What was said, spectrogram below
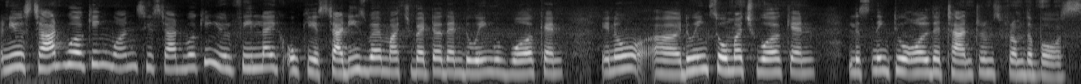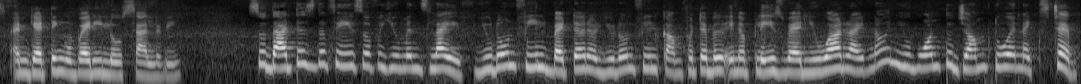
And you start working once you start working you'll feel like okay studies were much better than doing work and you know uh, doing so much work and listening to all the tantrums from the boss and getting a very low salary so that is the phase of a human's life. You don't feel better or you don't feel comfortable in a place where you are right now and you want to jump to a next step.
